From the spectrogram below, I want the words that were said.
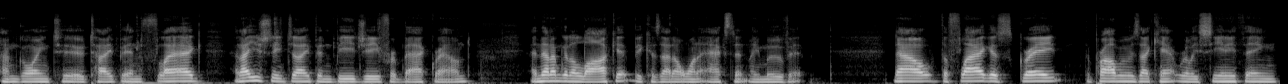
I'm going to type in flag, and I usually type in BG for background. And then I'm going to lock it because I don't want to accidentally move it. Now, the flag is great. The problem is I can't really see anything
